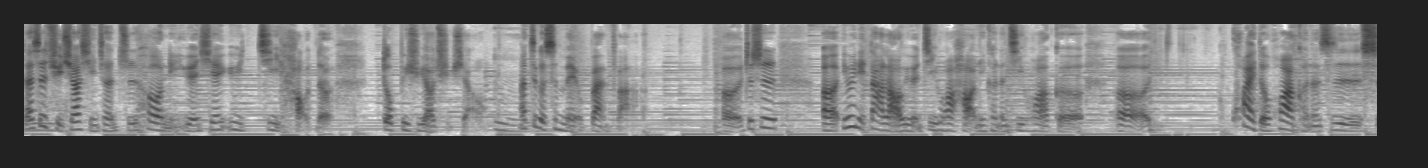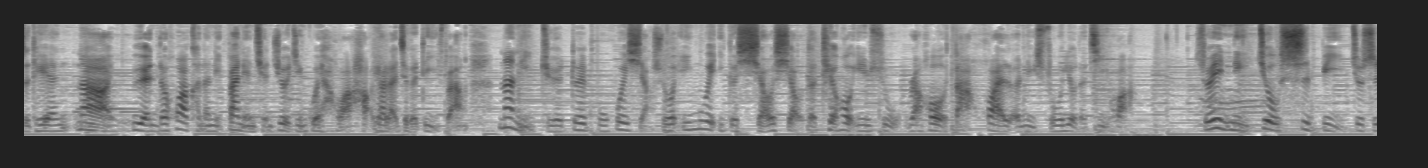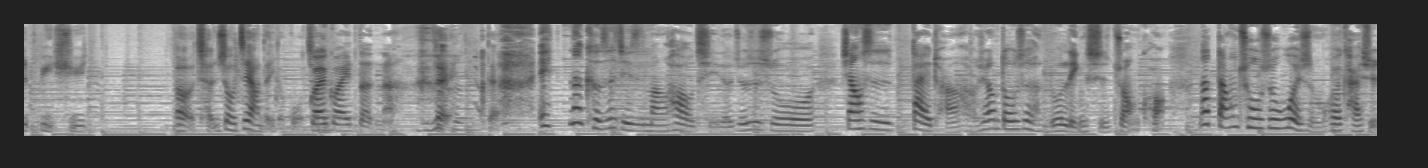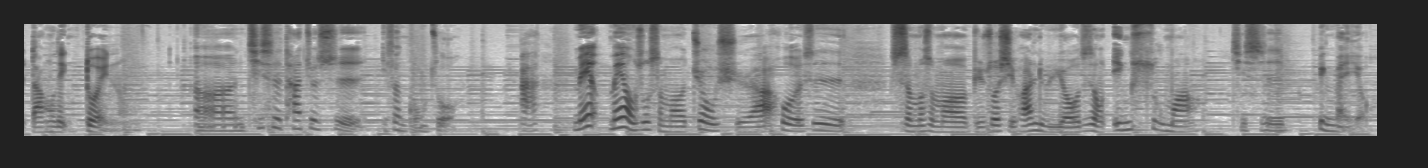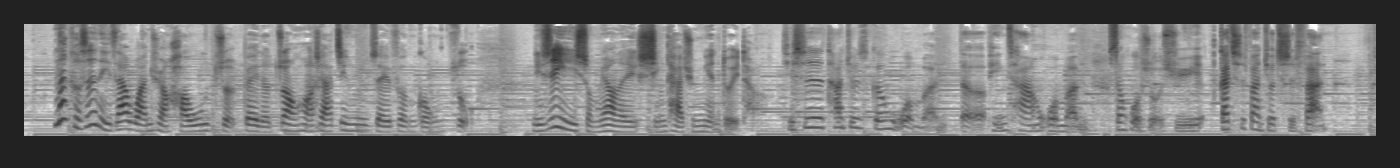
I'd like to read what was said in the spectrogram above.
但是取消行程之后，你原先预计好的都必须要取消。嗯，那这个是没有办法。呃，就是呃，因为你大老远计划好，你可能计划个呃。快的话可能是十天，那远的话可能你半年前就已经规划好要来这个地方，那你绝对不会想说因为一个小小的天后因素，然后打坏了你所有的计划，所以你就势必就是必须呃承受这样的一个过程。乖乖等啊，对 对，哎、欸，那可是其实蛮好奇的，就是说像是带团好像都是很多临时状况，那当初是为什么会开始当领队呢？嗯，其实它就是一份工作啊，没有没有说什么就学啊，或者是什么什么，比如说喜欢旅游这种因素吗？其实并没有。那可是你在完全毫无准备的状况下进入这一份工作，你是以什么样的心态去面对它？其实它就是跟我们的平常我们生活所需，该吃饭就吃饭。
